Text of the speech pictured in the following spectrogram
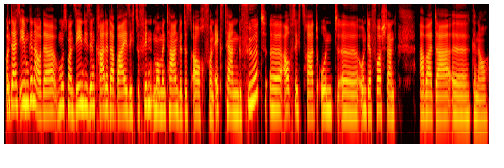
Und da ist eben genau, da muss man sehen, die sind gerade dabei, sich zu finden. Momentan wird es auch von externen geführt, äh, Aufsichtsrat und, äh, und der Vorstand. Aber da, äh, genau,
